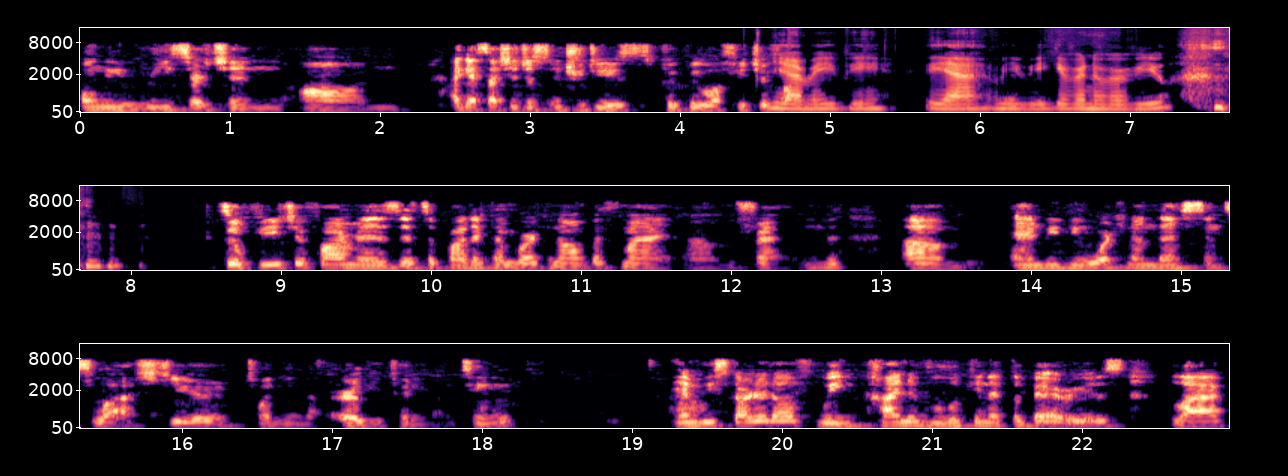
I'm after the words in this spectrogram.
only researching on i guess i should just introduce quickly what future Yeah, farm maybe. Yeah, maybe give an overview. so future farmers it's a project i'm working on with my um, friend um, and we've been working on this since last year 20 early 2019 And we started off we kind of looking at the barriers black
